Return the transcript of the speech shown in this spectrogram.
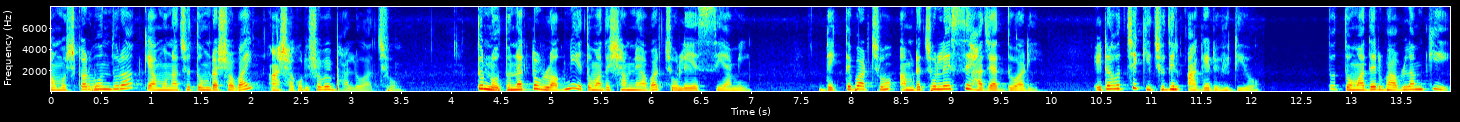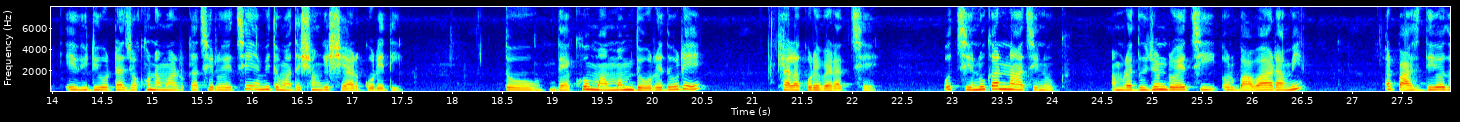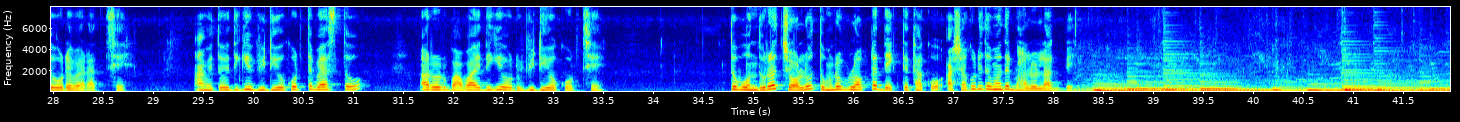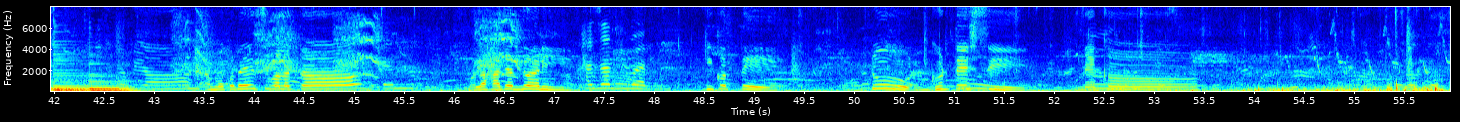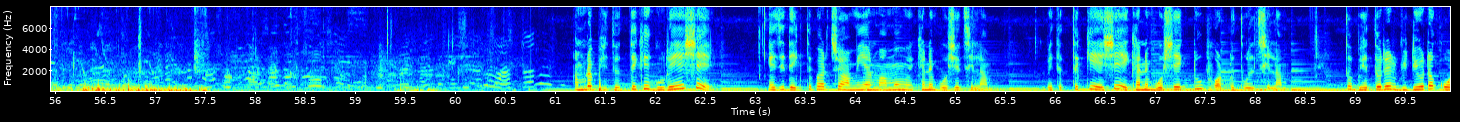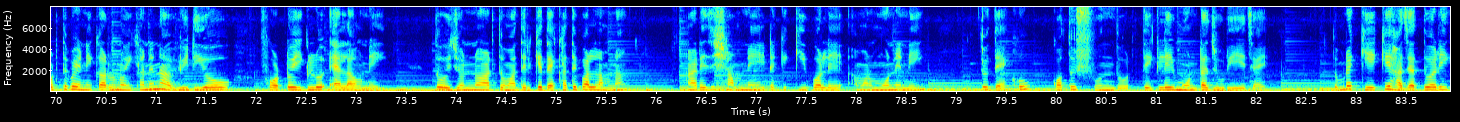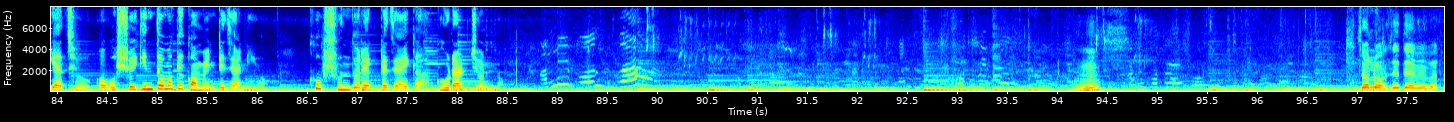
নমস্কার বন্ধুরা, কেমন আছো তোমরা সবাই? আশা করি সবাই ভালো আছো। তো নতুন একটা ব্লগ নিয়ে তোমাদের সামনে আবার চলে এসেছি আমি। দেখতে পাচ্ছ আমরা চলে এসেছি হাজারদুয়ারি। এটা হচ্ছে কিছুদিন আগের ভিডিও তো তোমাদের ভাবলাম কি, এই ভিডিওটা যখন আমার কাছে রয়েছে আমি তোমাদের সঙ্গে শেয়ার করে দিই। তো দেখো মাম্মাম দৌড়ে দৌড়ে খেলা করে বেড়াচ্ছে। ও চিনুক আর না চিনুক, আমরা দুজন রয়েছি, ওর বাবা আর আমি, আর পাশ দিয়েও দৌড়ে বেড়াচ্ছে। আমি তো ওইদিকে ভিডিও করতে ব্যস্ত, আর ওর বাবা এদিকে ওর ভিডিও করছে। তো বন্ধুরা চলো তোমরা ব্লগটা দেখতে থাকো, আশা করি তোমাদের ভালো লাগবে। এসেছি বলো তো বলো হাজারদুয়ারি কি করতে? ট্যুর ঘুরতে এসেছি। দেখো। আমরা ভেতর থেকে ঘুরে এসে এই যে দেখতে পাচ্ছ আমি আর মামাম এখানে বসেছিলাম। ভেতর থেকে এসে এখানে বসে একটু ফটো তুলছিলাম। তো ভেতরের ভিডিওটা করতে পারিনি কারণ ওইখানে না ভিডিও ফটো এগুলো অ্যালাউ নেই। তো ওই জন্য আর তোমাদেরকে দেখাতে পারলাম না। আর এই যে সামনে এটাকে কি বলে আমার মনে নেই। তো দেখো কত সুন্দর দেখলেই মনটা জুড়িয়ে যায়। তোমরা কে কে হাজারদুয়ারি গেছো অবশ্যই কিন্তু আমাকে কমেন্টে জানিও। খুব সুন্দর একটা জায়গা ঘোরার জন্য। আমি বলব হুম? চলো যেতে হবে এবার।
